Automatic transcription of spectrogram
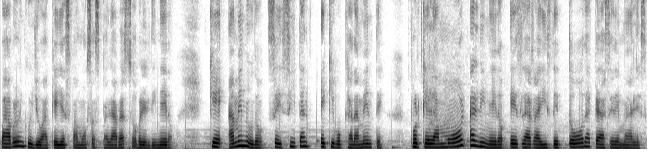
Pablo incluyó aquellas famosas palabras sobre el dinero que a menudo se citan equivocadamente, porque el amor al dinero es la raíz de toda clase de males.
